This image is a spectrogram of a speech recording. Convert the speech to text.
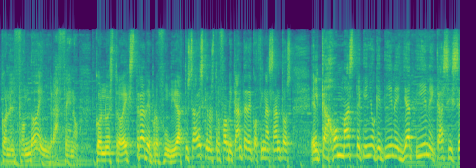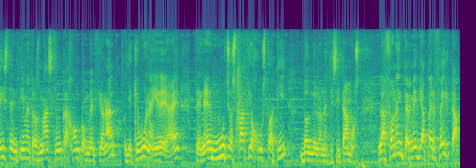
con el fondo en grafeno, con nuestro extra de profundidad. Tú sabes que nuestro fabricante de cocinas Santos, el cajón más pequeño que tiene ya tiene casi 6 centímetros más que un cajón convencional. Oye, qué buena idea, ¿eh? Tener mucho espacio justo aquí donde lo necesitamos. La zona intermedia perfecta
